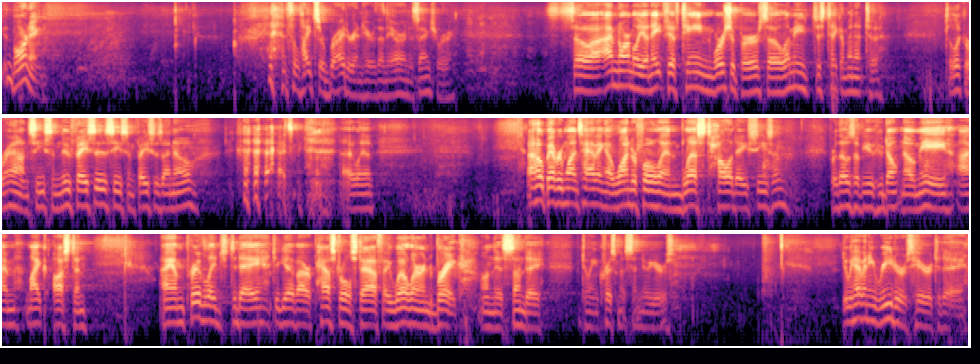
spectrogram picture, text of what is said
Good morning. the lights are brighter in here than they are in the sanctuary. So uh, I'm normally an 8:15 worshiper, so let me just take a minute to to look around, see some new faces, see some faces I know. Hi, Lynn. I hope everyone's having a wonderful and blessed holiday season. For those of you who don't know me, I'm Mike Austin. I am privileged today to give our pastoral staff a well earned break on this Sunday between Christmas and New Year's. Do we have any readers here today?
